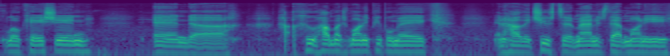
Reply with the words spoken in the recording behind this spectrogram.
location and uh, how, who, how much money people make and how they choose to manage that money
